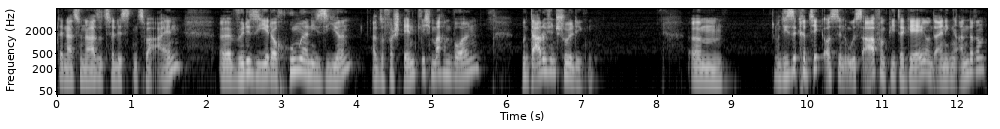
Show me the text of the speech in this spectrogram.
Nationalsozialisten zwar ein, würde sie jedoch humanisieren also verständlich machen wollen und dadurch entschuldigen. Ähm, Und diese Kritik aus den USA von Peter Gay und einigen anderen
